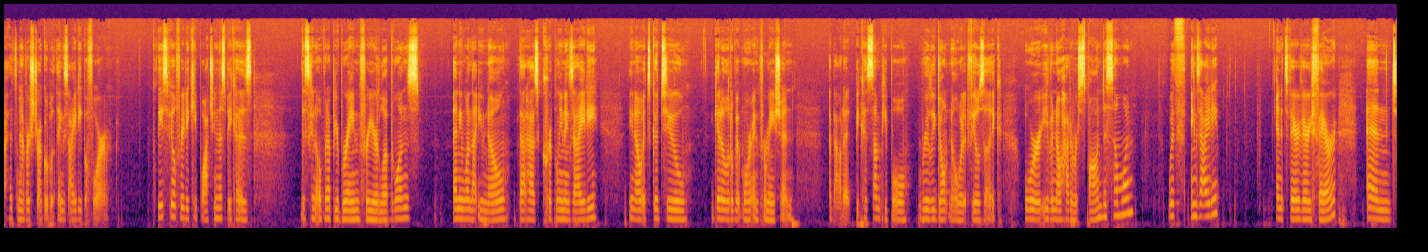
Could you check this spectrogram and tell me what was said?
has never struggled with anxiety before, please feel free to keep watching this because this can open up your brain for your loved ones, anyone that you know that has crippling anxiety. You know, it's good to get a little bit more information about it because some people really don't know what it feels like or even know how to respond to someone with anxiety. And it's very, very fair. And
